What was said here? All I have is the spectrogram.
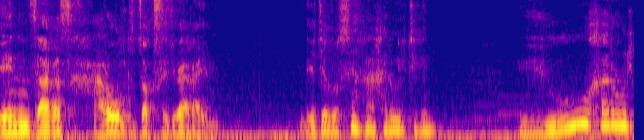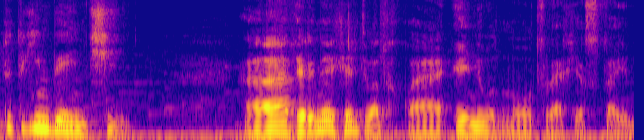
Энэ загас харуулд зогсож байгаа юм. гэж л усын хаан хариулж гин. Юу харуулддаг юм бэ энэ чинь? Аа тэрний хэлж болохгүй. Энэ бол нууц байх ёстой юм.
